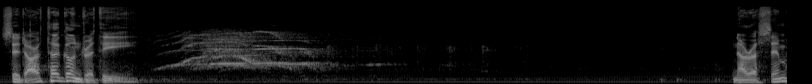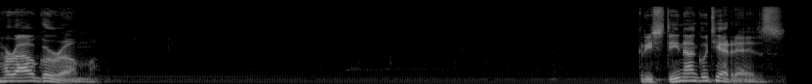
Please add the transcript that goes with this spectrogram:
Siddhartha Gundrathi. Narasimharao Gurum. Cristina Gutierrez.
